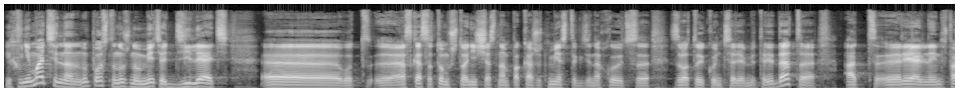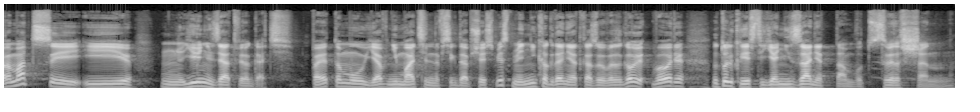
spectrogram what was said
их внимательно, ну просто нужно уметь отделять э, вот, э, рассказ о том, что они сейчас нам покажут место, где находится золотой конь царя Митридата, от э, реальной информации, и ее нельзя отвергать. Поэтому я внимательно всегда общаюсь с местными, я никогда не отказываю в разговоре, но только если я не занят там вот совершенно.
